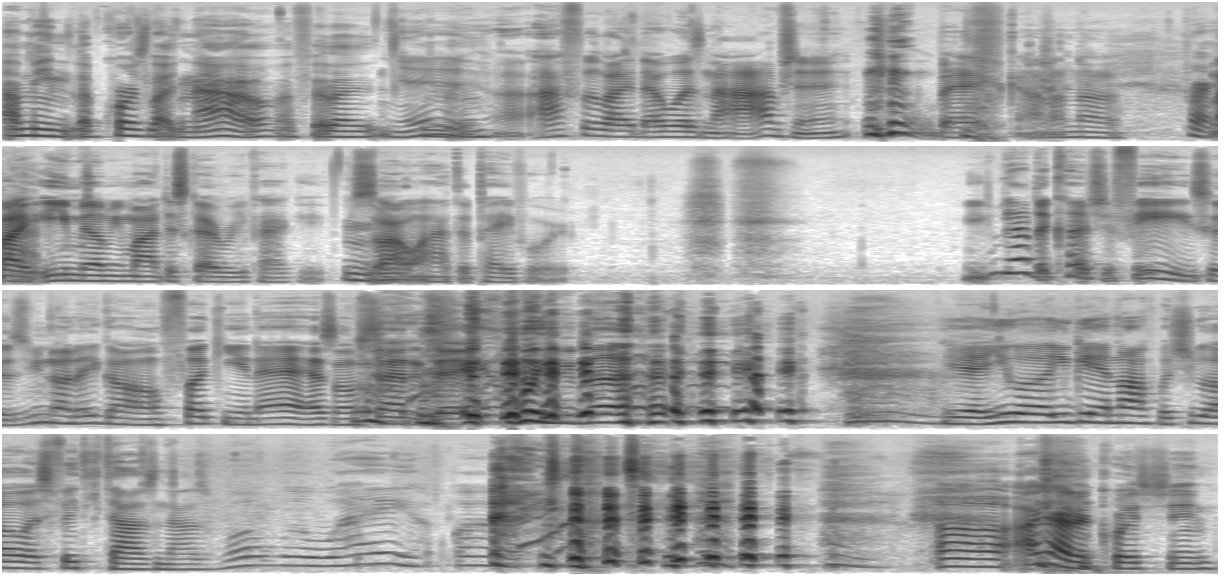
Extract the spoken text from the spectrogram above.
I mean, of course, like now, I feel like yeah, you know. I feel like that wasn't an option back. I don't know. Probably like, not. email me my discovery packet mm-hmm. so I won't have to pay for it. You got to cut your fees because you know they gonna fuck you in the ass on Saturday when you done. yeah, you uh you getting off, but you owe us fifty thousand dollars. Whoa, hey, what? uh, I got a question.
